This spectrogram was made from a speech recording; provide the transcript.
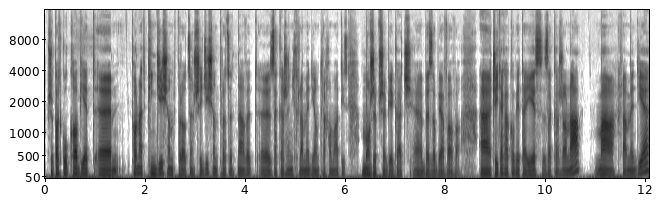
W przypadku kobiet ponad 50%, 60% nawet e, zakażeń chlamydią trachomatis może przebiegać e, bezobjawowo. E, czyli taka kobieta jest zakażona, ma chlamydię,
